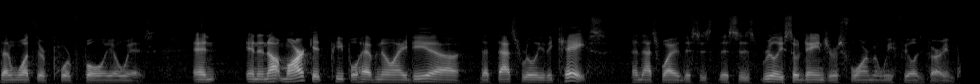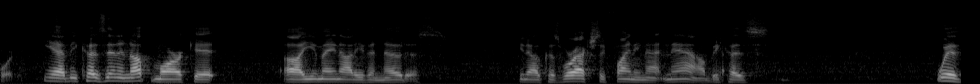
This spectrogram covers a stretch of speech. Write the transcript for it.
than what their portfolio is. And in an up market, people have no idea that that's really the case. And that's why this is, this is really so dangerous for them, and we feel it's very important. Yeah, because in an up market, uh, you may not even notice. You know, because we're actually finding that now because with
